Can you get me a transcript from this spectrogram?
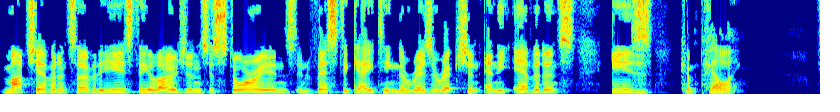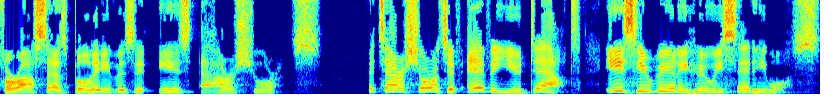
Much evidence over the years, theologians, historians investigating the resurrection, and the evidence is compelling. For us as believers, it is our assurance. It's our assurance. If ever you doubt, is he really who he said he was?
